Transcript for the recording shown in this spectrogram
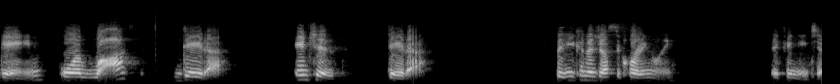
gain or lost, data. Inches, data. That you can adjust accordingly if you need to.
